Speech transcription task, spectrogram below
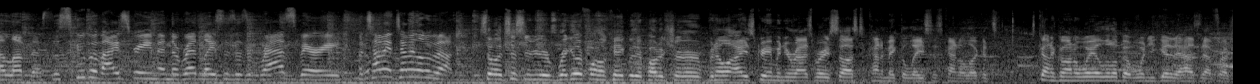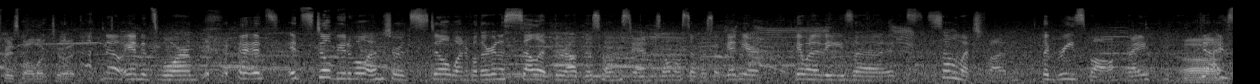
I love this. The scoop of ice cream and the red laces is a raspberry. But tell me, tell me a little bit about. It. So it's just your regular funnel cake with your powdered sugar, vanilla ice cream, and your raspberry sauce to kind of make the laces kind of look. It's it's kind of gone away a little bit when you get it. It has that fresh baseball look to it. no, and it's warm. It's it's still beautiful. I'm sure it's still wonderful. They're going to sell it throughout this homestand. It's almost over. So get here, get one of these. Uh, it's so much fun. The grease ball, right? Uh, Guys.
